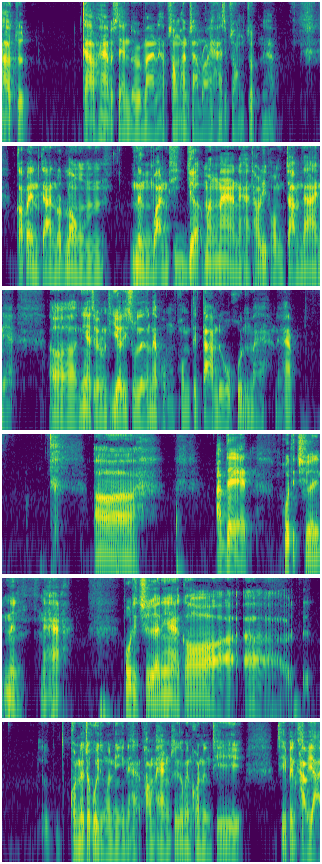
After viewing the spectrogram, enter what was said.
9.95%โดยประมาณนะครับ2,352 จุดนะครับ ก็เป็นการลดลงหนึ่งวันที่เยอะมากๆนะฮะเท่าที่ผมจำได้เนี่ยเออเนี่ยจะเป็นวันที่เยอะที่สุดเลยตั้งแต่ผมผมติดตามดูหุ้นมานะครับเอ่ออัปเดตผู้ติดเชื้อนิดหนึ่งนะฮะผู้ติดเชื้อเนี่ยก็เอ่อคนที่จะคุยถึงวันนี้นะฮะทอมแฮงค์ซึ่งก็เป็นคนหนึ่งที่ที่เป็นข่าวใหญ่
